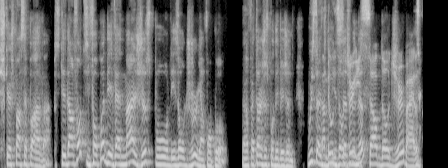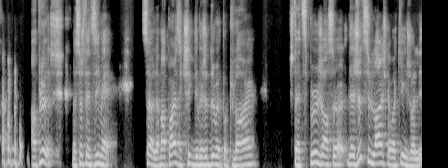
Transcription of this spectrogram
Ce que je pensais pas avant. Parce que dans le fond, ils font pas d'événements juste pour les autres jeux, ils en font pas. Ils en fait un juste pour Division. Oui, c'est un Non, mais vidéo de les autres 17 jeux, ils minutes. sortent d'autres jeux, par exemple. En plus. Mais ça, je te dis, mais ça, le ma peur, c'est que je sais que Division 2 va être populaire. J'étais un petit peu genre sur. Le jeu de cellulaire, je suis comme OK, c'est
